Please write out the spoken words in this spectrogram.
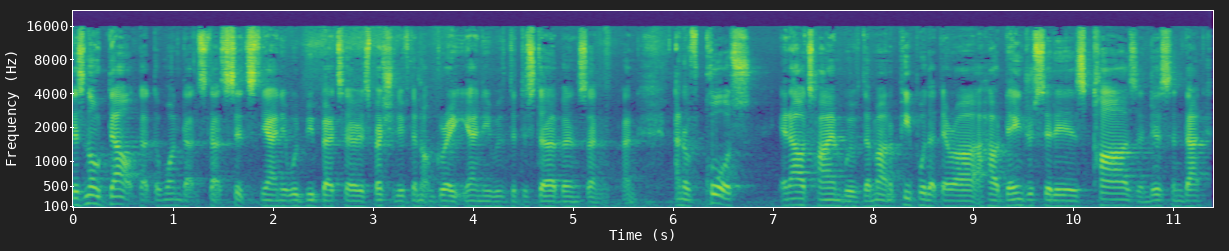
There's no doubt that the one that, that sits yani would be better, especially if they're not great yani with the disturbance and, and and of course in our time with the amount of people that there are, how dangerous it is, cars and this and that.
